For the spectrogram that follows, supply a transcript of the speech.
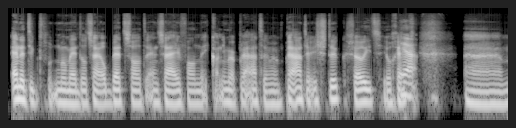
En natuurlijk op het moment dat zij op bed zat en zei van, ik kan niet meer praten. Mijn prater is stuk. Zoiets, heel gek. Ja. Ehm,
